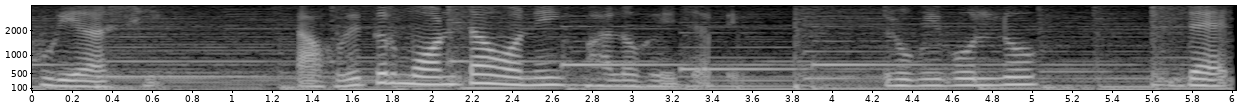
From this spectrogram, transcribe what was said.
ঘুরে আসি, তাহলে তোর মনটা অনেক ভালো হয়ে যাবে। রুমি বলল, দেখ,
